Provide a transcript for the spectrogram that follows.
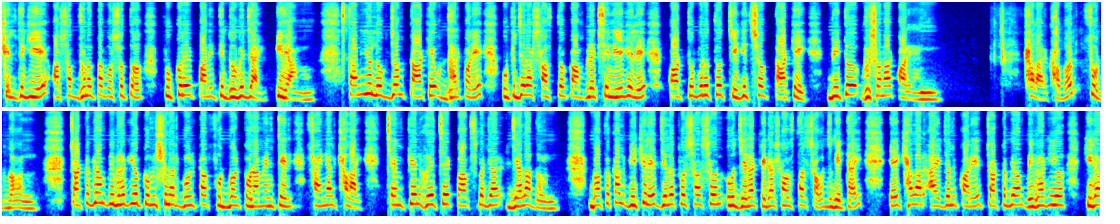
খেলতে গিয়ে অসাবধানতা বশত পুকুরের পানিতে ডুবে যায় ইরাম। স্থানীয় লোকজন তাকে উদ্ধার করে উপজেলা স্বাস্থ্য কমপ্লেক্সে নিয়ে গেলে কর্তব্যরত চিকিৎসক তাকে মৃত ঘোষণা করেন। খেলার খবর, ফুটবল। চট্টগ্রাম বিভাগীয় কমিশনার গোল্ড কাপ ফুটবল টুর্নামেন্টের ফাইনাল খেলায় চ্যাম্পিয়ন হয়েছে কক্সবাজার জেলা দল। গতকাল বিকেলে জেলা প্রশাসন ও জেলা ক্রীড়া সংস্থার সহযোগিতায় এই খেলার আয়োজন করে চট্টগ্রাম বিভাগীয় ক্রীড়া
